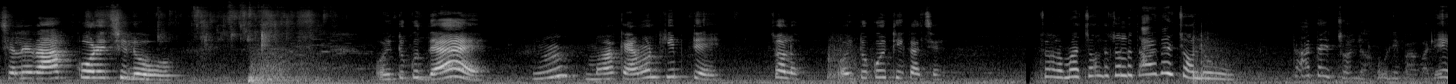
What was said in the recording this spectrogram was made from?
ছেলে রাগ করেছিল। ওইটুকু দেয়? হুম, মা কেমন কিপটে। চলো, ওইটুকুই ঠিক আছে। চলো মা, চলো চলো, তাড়াতাড়ি চলো। তাড়াতাড়ি চলো, ওরে বাবা রে।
